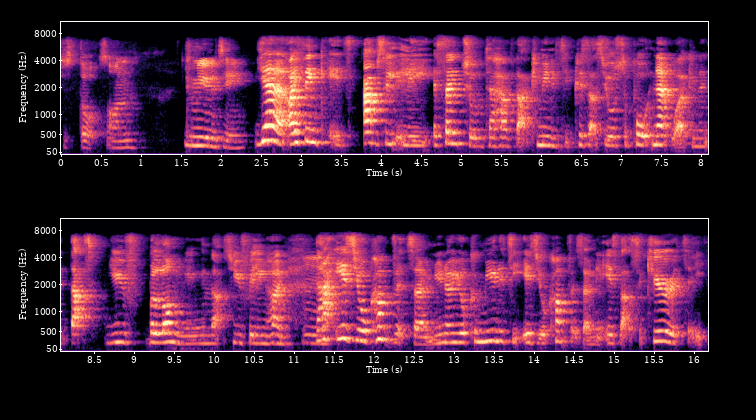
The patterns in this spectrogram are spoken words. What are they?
Just thoughts on community. Yeah, I think it's absolutely essential to have that community because that's your support network and that's you belonging and that's you feeling home. Mm. That is your comfort zone. You know, your community is your comfort zone. It is that security.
